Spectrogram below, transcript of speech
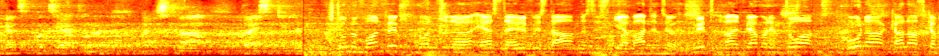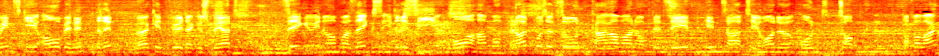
Die ganzen Konzerte, ne? alles klar. Da ist natürlich Stunde vor Pfiff. Unsere erste Elf ist da und das ist die erwartete. Mit Ralf Herrmann im Tor, Ona, Kalas, Kaminski, Owen hinten drin, Merkin fehlt er gesperrt, Seguin auf der 6, Idrissi, Mohr, Hamburg Finalposition, Karaman auf den 10, Hinter, Terodde und Top. Auf der Bank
